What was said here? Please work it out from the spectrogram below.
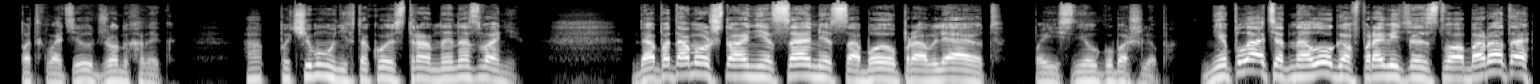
— подхватил Джон Хнык. «А почему у них такое странное название?» «Да потому что они сами собой управляют», — пояснил губошлеп. «Не платят налогов правительству аппарата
